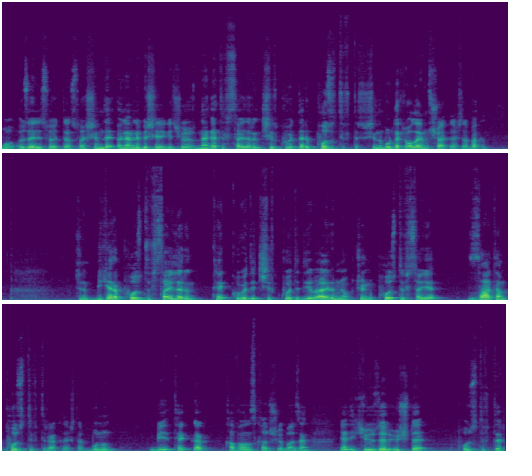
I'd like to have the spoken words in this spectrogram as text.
Bu özelliği söyledikten sonra şimdi önemli bir şeye geçiyoruz. Negatif sayıların çift kuvvetleri pozitiftir. Şimdi buradaki olayımız şu arkadaşlar bakın. Şimdi bir kere pozitif sayıların tek kuvveti çift kuvveti diye bir ayrım yok. Çünkü pozitif sayı zaten pozitiftir arkadaşlar. Bunun bir tekrar kafanız karışıyor bazen. Yani 2 üzeri 3 de pozitiftir.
